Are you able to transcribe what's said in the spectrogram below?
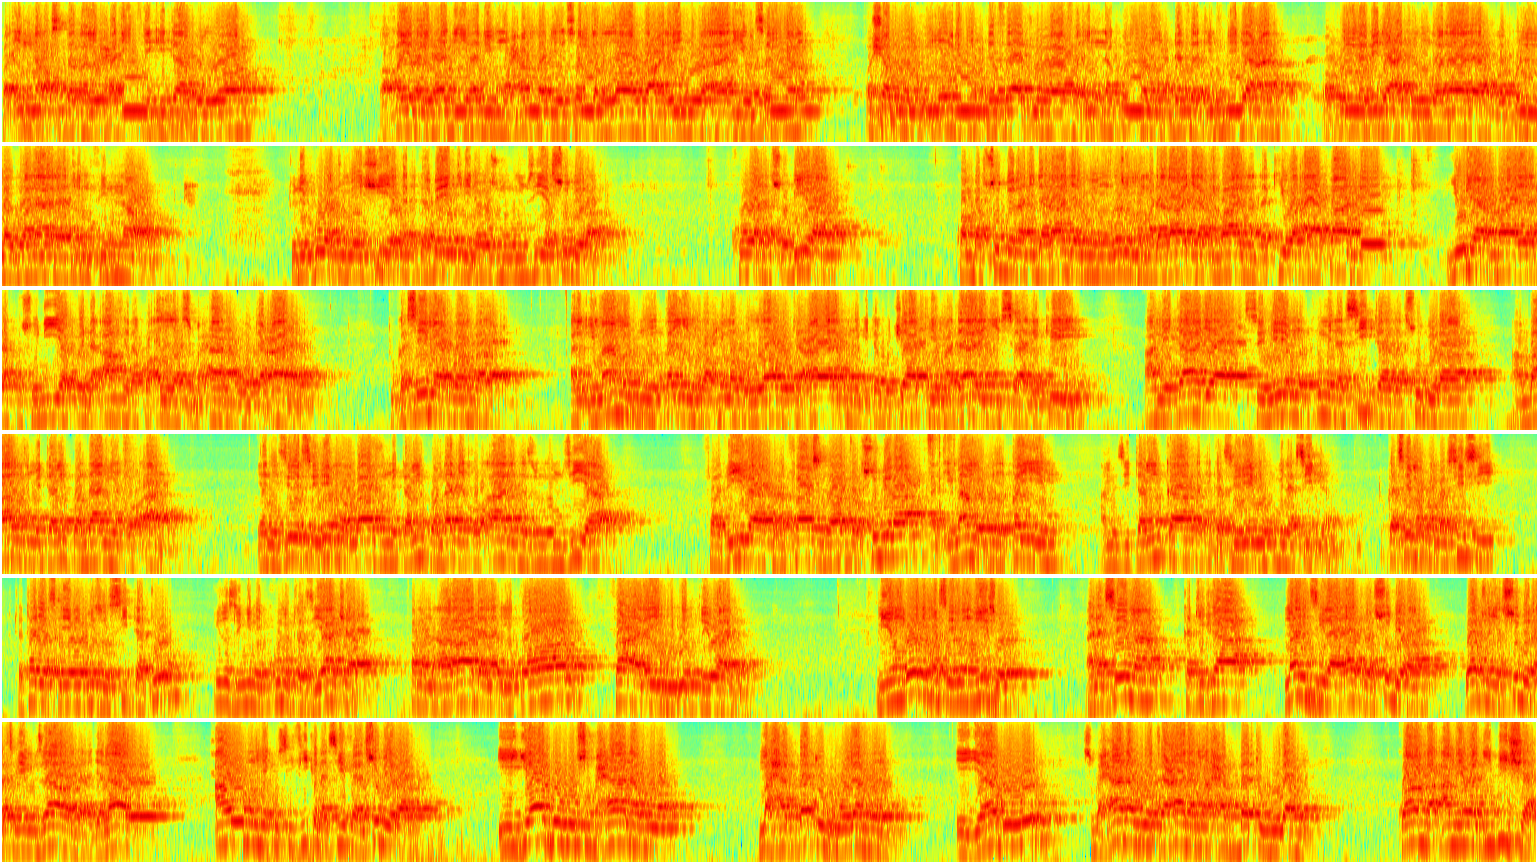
فإن أصدق الحديث كتاب الله وخير الهدي هدي محمد صلى الله عليه وآله وسلم وشر الأمور محدثاتها فإن كل محدثة بدعة وكل بدعة ضلالة وكل ضلالة في النار tulikuwa tumeishia katika beti inayozungumzia subira kuwa na subira kwamba subira ni daraja miongoni mwa madaraja ambayo inatakiwa ayapande yule ambaye anakusudia kwenda akhira kwa allah subhanahu wa taala. Tukasema ya kwamba alimamu Al-Qayyim rahimahullahu taala kwenye kitabu chake Madarij Salikin ametaja sehemu 16 za subira ambazo zimetamkwa ndani ya quran. Yani zile sehemu ambazo zimetamkwa ndani ya Qur'an zinazungumzia fadhila na nafasi za watu wa subira. Alimamu Al-Qayyim amezitamka katika sehemu 16 tukasema kwamba sisi tutataja sehemu hizo sita tu hizo zingine kumi tutaziacha. Faman arada liqal faalaihi bitiwal miongoni mwa sehemu hizo anasema katika manzila ya watu wa subira watu wenye subira sehemu zao na daraja lao au mwenye kusifika na sifa ya subira ijabuhu subhanahu mahabbatuhu lahum ijabuhu subhanahu wataala mahabbatuhu lahum kwamba amewajibisha.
